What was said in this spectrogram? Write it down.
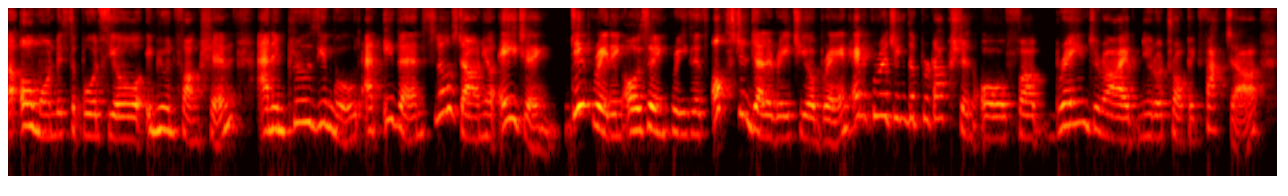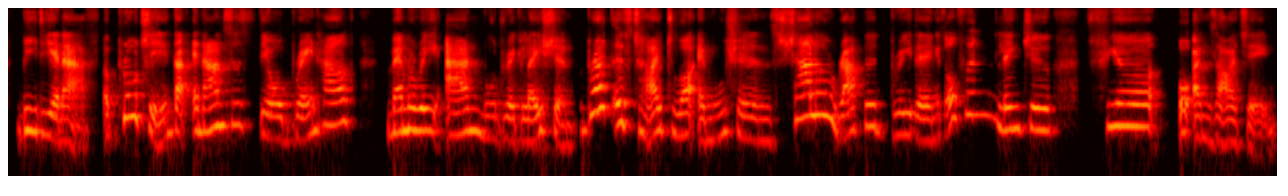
a hormone which supports your immune function and improves your mood and even slows down your aging. Deep breathing also increases oxygen delivery to your brain, encouraging the production of uh, brain-derived neurotrophic factor, BDNF, a protein that enhances your brain health, memory, and mood regulation. Breath is tied to our emotions. Shallow, rapid breathing is often linked to fear or anxiety,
